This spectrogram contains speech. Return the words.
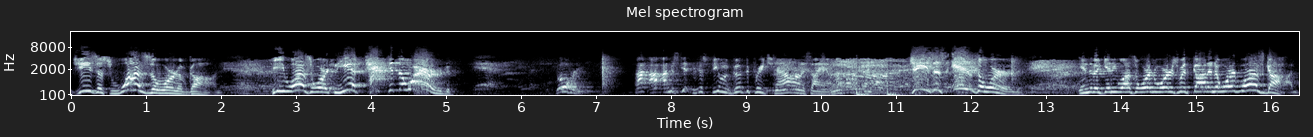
Jesus was the Word of God. He was the Word, and He attacked the Word. Glory. I, am just getting, just feeling good to preach now. Honest, I am. Jesus is the Word. In the beginning was the Word, and the Word is with God, and the Word was God.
